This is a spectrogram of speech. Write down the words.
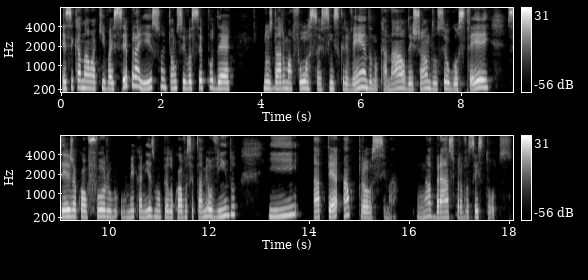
esse canal aqui vai ser para isso. Então, se você puder nos dar uma força se inscrevendo no canal, deixando o seu gostei, seja qual for o, o mecanismo pelo qual você está me ouvindo, e até a próxima. Um abraço para vocês todos.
